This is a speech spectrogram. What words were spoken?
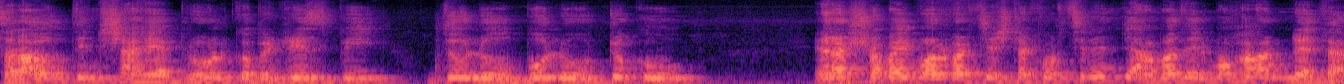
সালাউদ্দিন সাহেব, রুহুল কবির রিজবি দুলু, বুলু, টুকু, এরা সবাই বলবার চেষ্টা করছিলেন যে আমাদের মহান নেতা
